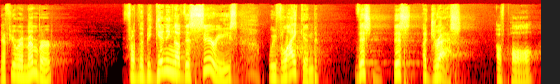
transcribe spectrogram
Now, if you remember, from the beginning of this series, we've likened this, this address of Paul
